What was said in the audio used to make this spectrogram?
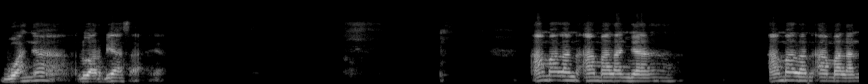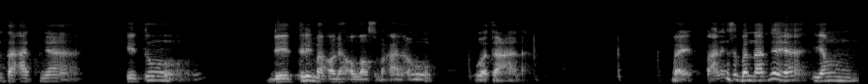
buahnya luar biasa. Ya. Amalan-amalannya, amalan-amalan taatnya itu diterima oleh Allah Subhanahu wa taala. Baik, paling sebenarnya ya yang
